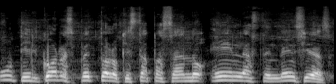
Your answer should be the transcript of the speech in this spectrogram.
útil con respecto a lo que está pasando en las tendencias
